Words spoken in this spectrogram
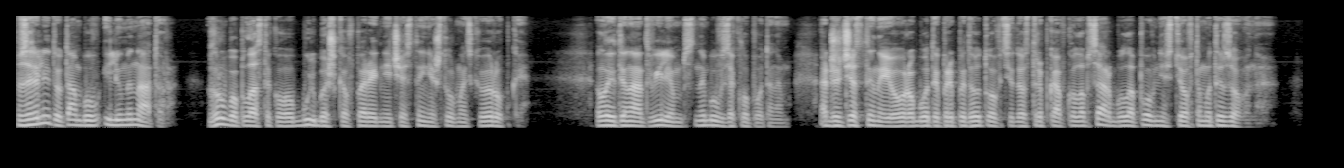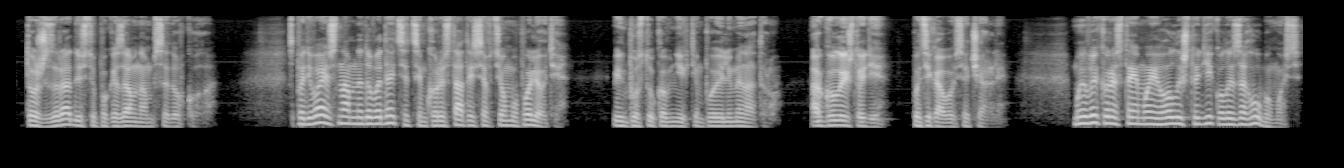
Взагалі-то там був ілюмінатор, груба пластикова бульбашка в передній частині штурманської рубки. Лейтенант Вільямс не був заклопотаним, адже частина його роботи при підготовці до стрибка в колапсар була повністю автоматизованою. тож з радістю показав нам все довкола. Сподіваюсь, нам не доведеться цим користатися в цьому польоті. Він постукав нігтем по ілюмінатору. А коли ж тоді? поцікавився Чарлі. Ми використаємо його лише тоді, коли загубимось.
